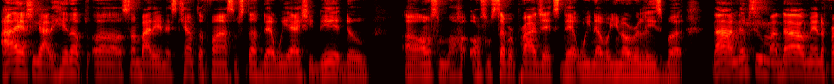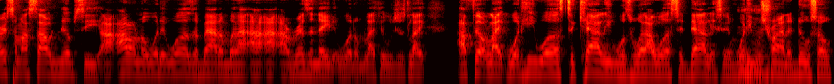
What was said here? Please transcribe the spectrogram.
I actually got to hit up uh somebody in this camp to find some stuff that we actually did do uh, on some on some separate projects that we never you know released. But nah, Nipsey was my dog, man. The first time I saw Nipsey, I, I don't know what it was about him, but I, I I resonated with him. Like it was just like I felt like what he was to Cali was what I was to Dallas, and what he was Mm. trying to do. So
